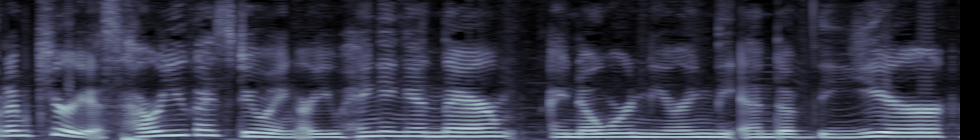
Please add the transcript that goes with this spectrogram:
But I'm curious, how are you guys doing? Are you hanging in there? I know we're nearing the end of the year.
